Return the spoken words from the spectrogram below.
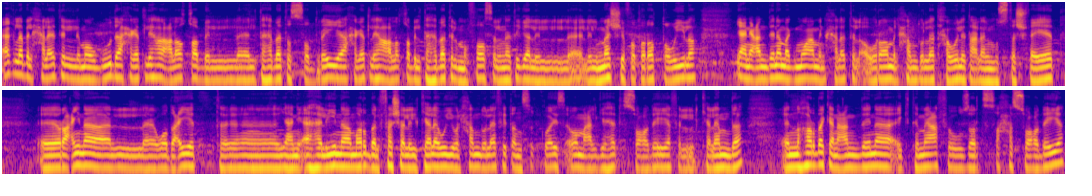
أغلب الحالات اللي موجودة حاجات ليها علاقة بالالتهابات الصدرية حاجات ليها علاقة بالتهابات المفاصل نتيجة لل- للمشي فترات طويلة. يعني عندنا مجموعة من حالات الأورام الحمد لله تحولت على المستشفيات. راعينا ال- وضعيه آه، يعني أهالينا مرضى الفشل الكلوي والحمد لله في تنسيق كويس قوي مع الجهات السعودية في الكلام ده. النهارده كان عندنا اجتماع في وزارة الصحة السعودية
